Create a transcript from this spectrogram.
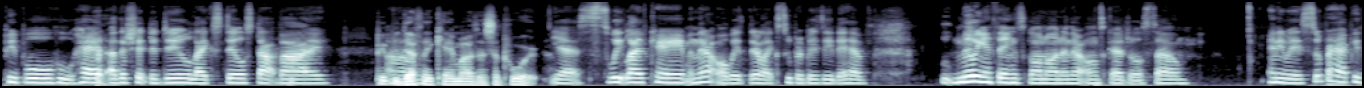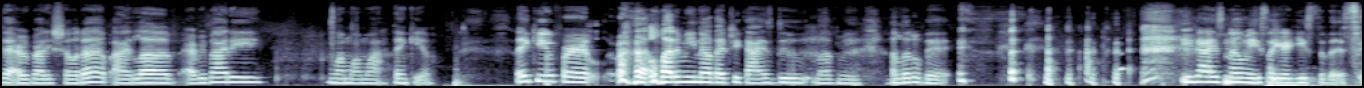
people who had other shit to do like still stopped by. People um, definitely came out to support. Yes, Sweet Life came, and they're always they're like super busy. They have a million things going on in their own schedule. So, anyways, super happy that everybody showed up. I love everybody. Mwah, mwah, mwah. Thank you. Thank you for letting me know that you guys do love me a little bit. you guys know me, so you're used to this.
